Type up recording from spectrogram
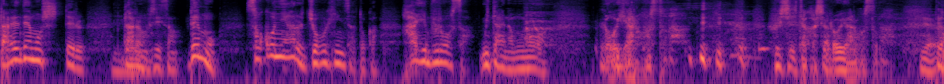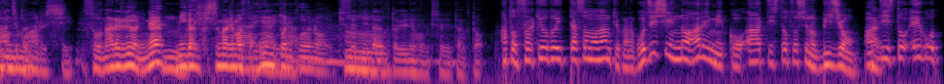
誰でも知ってる誰も藤井さん、でもそこにある上品さとかハイブローさみたいなものはロイヤルホストだ。藤井隆はロイヤルホストだ。って感じもあるし。そうなれるようにね、身が引き締まりました、いやいやいや本当にこういうのを着せていただくと、ユニフォーム着せていただくと。あと先ほど言ったそのなんていうかなご自身のある意味こうアーティストとしてのビジョンアーティストエゴ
